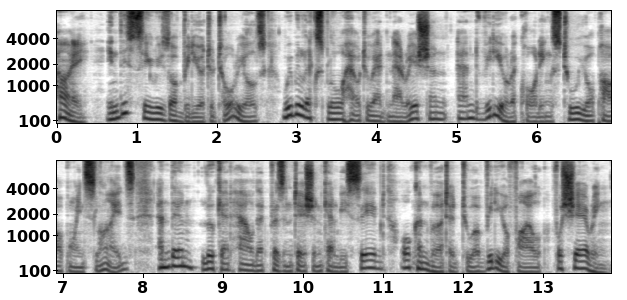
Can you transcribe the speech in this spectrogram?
Hi, in this series of video tutorials, we will explore how to add narration and video recordings to your PowerPoint slides and then look at how that presentation can be saved or converted to a video file for sharing.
